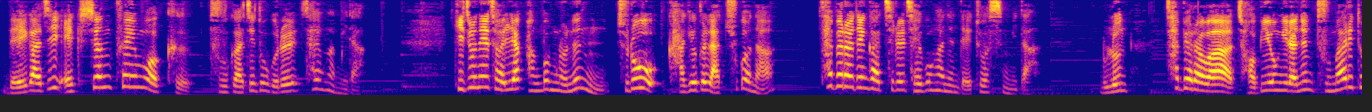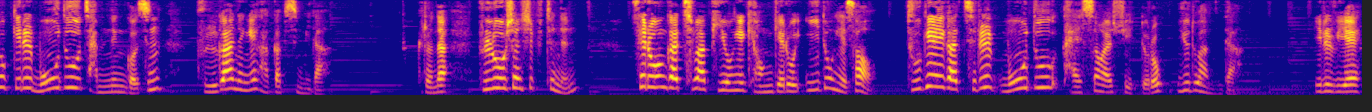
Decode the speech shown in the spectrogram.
네 가지 액션 프레임워크 두 가지 도구를 사용합니다. 기존의 전략 방법론은 주로 가격을 낮추거나 차별화된 가치를 제공하는 데 두었습니다. 물론 차별화와 저비용이라는 두 마리 토끼를 모두 잡는 것은 불가능에 가깝습니다. 그러나 블루오션 시프트는 새로운 가치와 비용의 경계로 이동해서 두 개의 가치를 모두 달성할 수 있도록 유도합니다. 이를 위해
